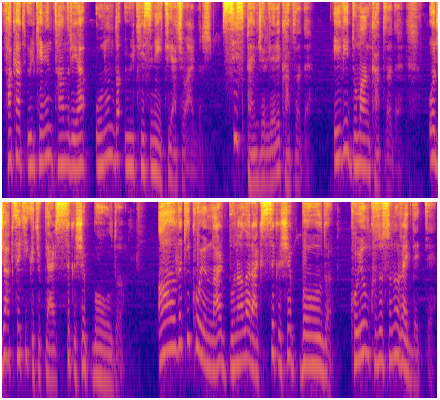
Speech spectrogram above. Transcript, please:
Fakat ülkenin Tanrı'ya onun da ülkesine ihtiyaç vardır. Sis pencereleri kapladı. Evi duman kapladı. Ocaktaki kütükler sıkışıp boğuldu. Ağıldaki koyunlar bunalarak sıkışıp boğuldu. Koyun kuzusunu reddetti.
